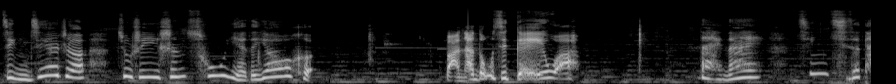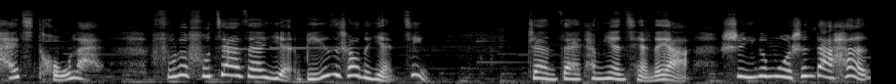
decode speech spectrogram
紧接着就是一声粗野的吆喝：“把那东西给我！”奶奶惊奇地抬起头来，扶了扶架在眼鼻子上的眼镜，站在他面前的呀，是一个陌生大汉。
